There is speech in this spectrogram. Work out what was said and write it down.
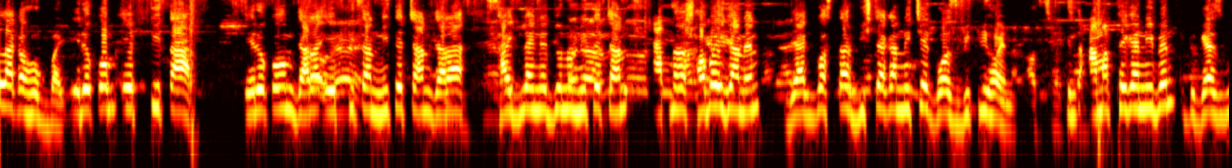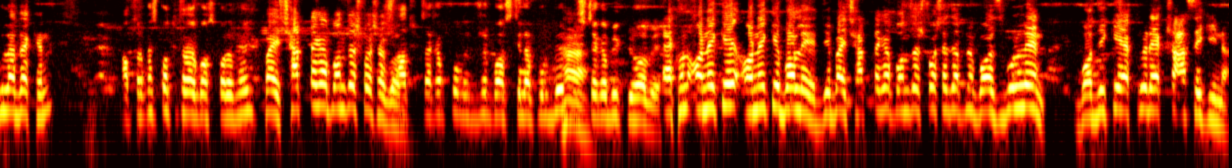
এলাকা হোক ভাই এরকম এফটি তার এরকম যারা এফটি তার নিতে চান যারা সাইড লাইনের জন্য নিতে চান আপনারা সবাই জানেন যে এক বস্তার বিশ টাকার নিচে গছ বিক্রি হয় না। আচ্ছা কিন্তু আমার থেকে নিবেন একটু গ্যাসগুলা দেখেন। আপনার কাছে কত টাকা গছ পড়ে ভাই? ভাই ষাট টাকা পঞ্চাশ পয়সা টাকা গছ কিনা পড়বে হ্যাঁ। বিশ টাকা বিক্রি হবে। এখন অনেকে অনেকে বলে যে ভাই ষাট টাকা পঞ্চাশ পয়সা যে আপনি বললেন গজে কি একশো আছে কিনা?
